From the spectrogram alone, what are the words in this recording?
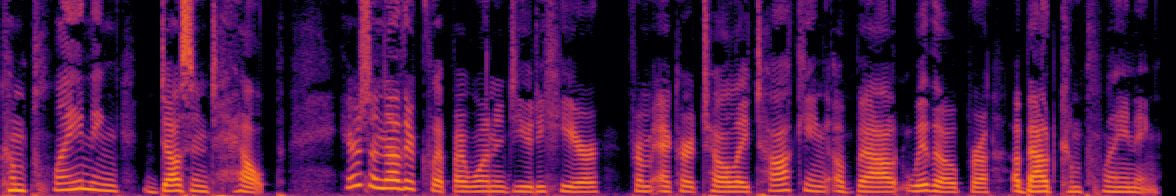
complaining doesn't help. Here's another clip I wanted you to hear from Eckhart Tolle talking about with Oprah about complaining.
